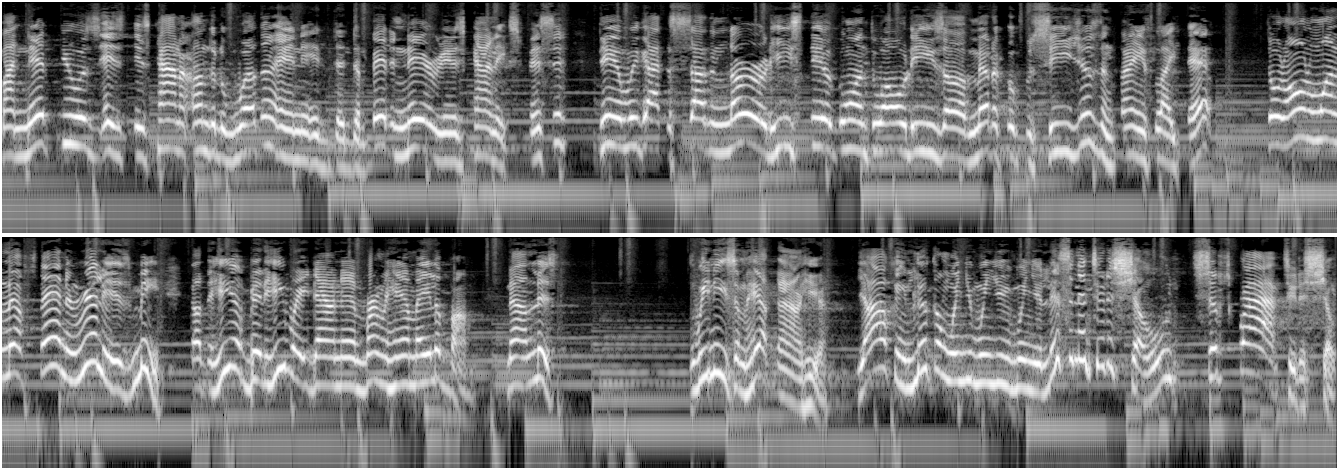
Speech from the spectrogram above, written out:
My nephew is, is, is kind of under the weather, and it, the, the veterinarian is kind of expensive. Then we got the Southern Nerd. He's still going through all these uh, medical procedures and things like that. So the only one left standing really is me. Cause the hillbilly, he way down there in Birmingham, Alabama. Now listen, we need some help down here. Y'all can look on when you when you when you're listening to the show, subscribe to the show.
